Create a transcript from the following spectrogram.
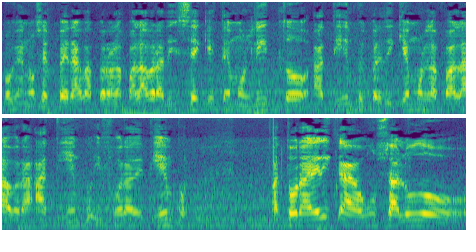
porque no se esperaba, pero la palabra dice que estemos listos a tiempo y prediquemos la palabra a tiempo y fuera de tiempo. Pastora Erika, un saludo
